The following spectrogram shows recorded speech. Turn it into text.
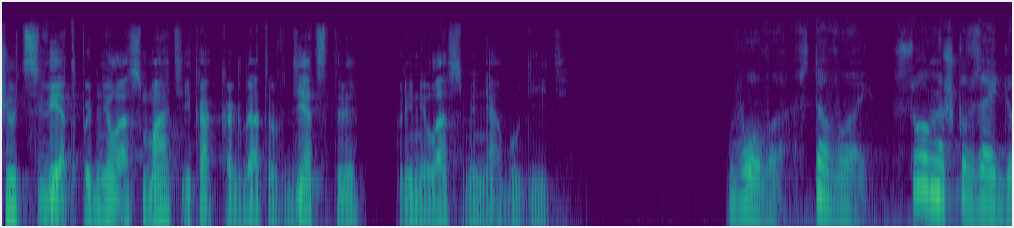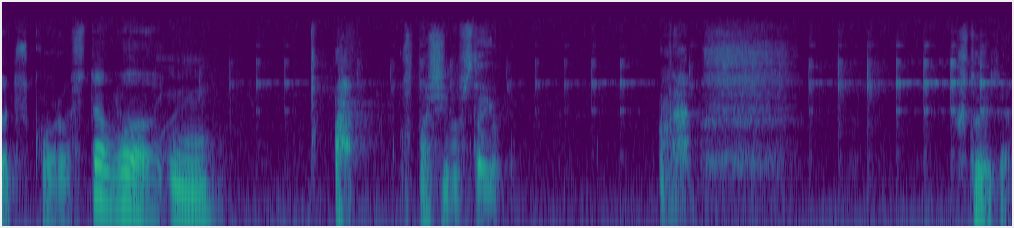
чуть свет поднялась мать, и, как когда-то в детстве, принялась меня будить. Вова, вставай. Солнышко взойдет скоро. Вставай. Спасибо, встаю. Что это?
